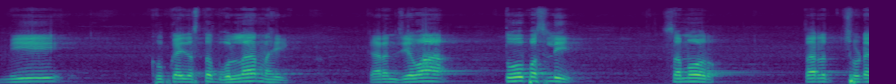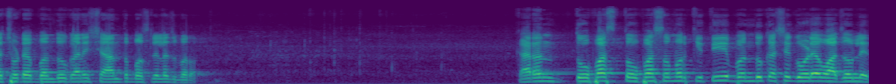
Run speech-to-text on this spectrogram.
मी खूप काही जास्त बोलणार नाही कारण जेव्हा तोप असली समोर तर छोट्या छोट्या बंदूक आणि शांत बसलेलंच बरं. कारण तोफास तोफासमोर किती बंदुकाचे गोळ्या वाजवलेत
